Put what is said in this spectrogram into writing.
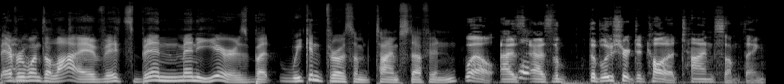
everyone's alive. It's been many years, but we can throw some time stuff in. well as as the the blue shirt did call it a time something.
